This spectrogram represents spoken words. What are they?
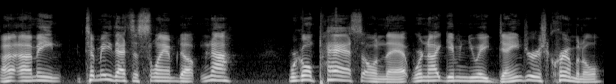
I, I mean, to me, that's a slam dunk. Nah, we're going to pass on that. We're not giving you a dangerous criminal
